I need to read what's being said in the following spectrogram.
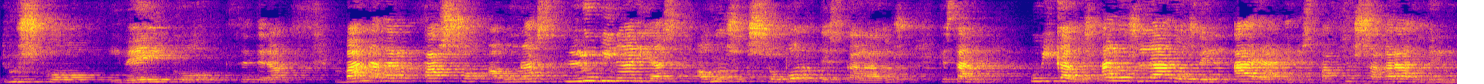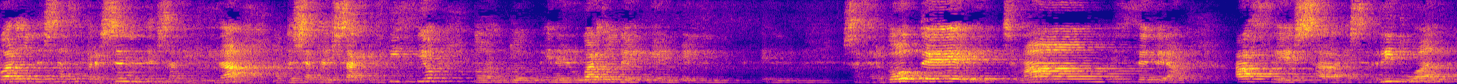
etrusco, ibérico, etc., van a dar paso a unas luminarias, a unos soportes calados que están ubicados a los lados del ara, del espacio sagrado, del lugar donde se hace presente esa divinidad, donde se hace el sacrificio, en el lugar donde el, sacerdote, el chamán, etc., hace ese ritual,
